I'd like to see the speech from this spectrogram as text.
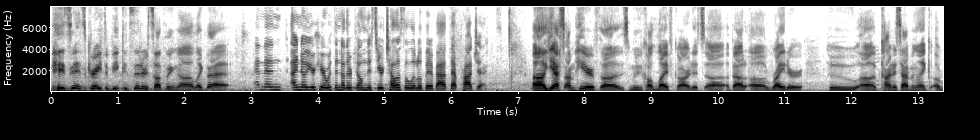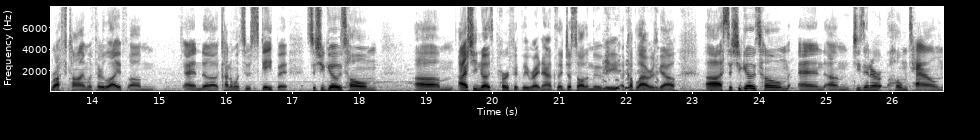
it's it's great to be considered something uh, like that. And then I know you're here with another film this year. Tell us a little bit about that project. Uh, yes, I'm here with uh, this movie called Lifeguard. It's uh, about a writer who uh, kind of is having like a rough time with her life um, and uh, kind of wants to escape it. So she goes home. Um, I actually know this perfectly right now because I just saw the movie a couple hours ago. Uh, so she goes home and um, she's in her hometown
